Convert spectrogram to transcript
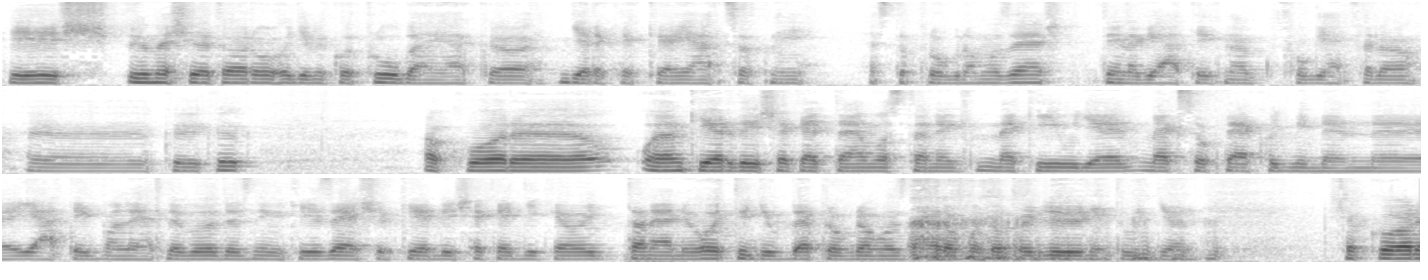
és ő mesélt arról, hogy amikor próbálják a gyerekekkel játszatni ezt a programozást, tényleg játéknak fogják fel a ö, kölykök, akkor ö, olyan kérdéseket támasztanak neki, ugye megszokták, hogy minden játékban lehet lövöldözni, úgyhogy az első kérdések egyike, hogy tanárnő, hogy tudjuk beprogramozni a robotot, hogy lőni tudjon. És akkor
